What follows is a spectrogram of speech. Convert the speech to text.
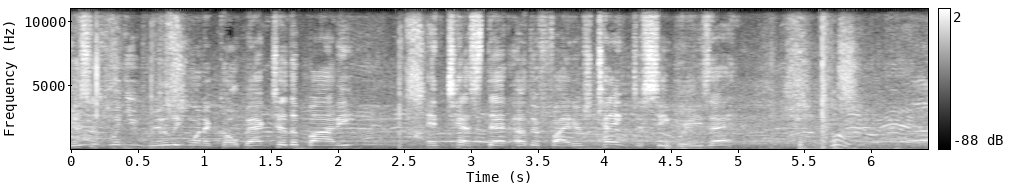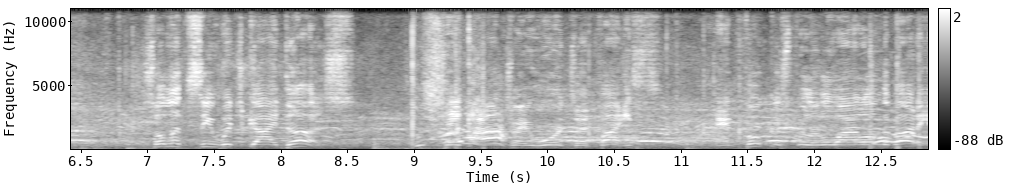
this is when you really want to go back to the body and test that other fighter's tank to see where he's at. So let's see which guy does take Andre Ward's advice and focus for a little while on the body.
